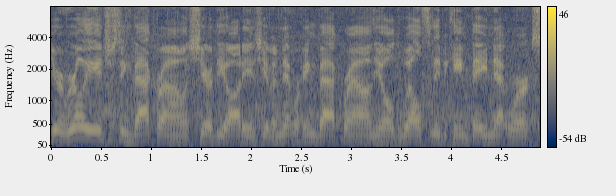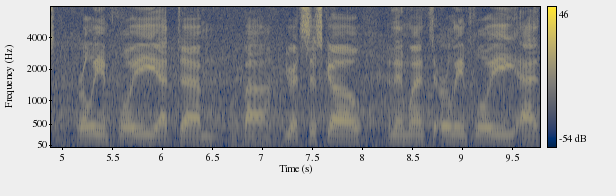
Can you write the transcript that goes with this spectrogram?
You're a really interesting background, share with the audience. You have a networking background, the old Wellfleet became Bay Networks, early employee at, um, uh, you were at Cisco, and then went to early employee at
